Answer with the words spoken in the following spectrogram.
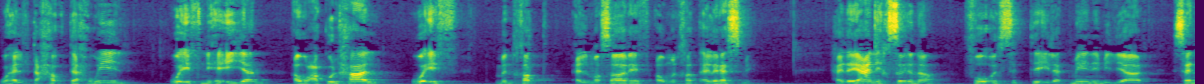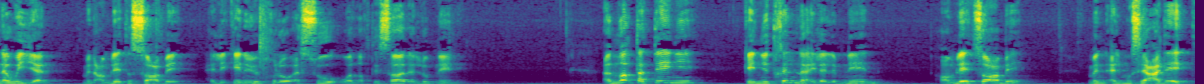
وهالتحويل وقف نهائيا؟ أو على كل حال وقف من خط المصارف أو من خط الرسمي. هذا يعني خسرنا فوق ال 6 إلى 8 مليار سنويا من عملات الصعبة اللي كانوا يدخلوا السوق والاقتصاد اللبناني. النقطة الثانية كان يدخلنا إلى لبنان عملات صعبة من المساعدات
